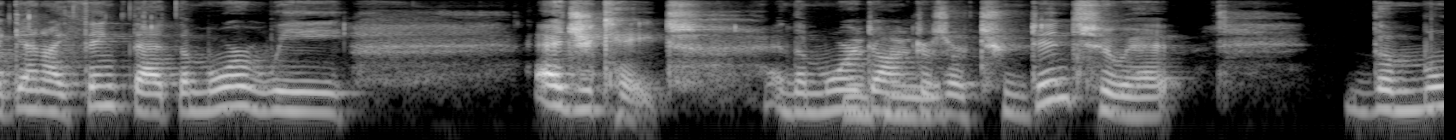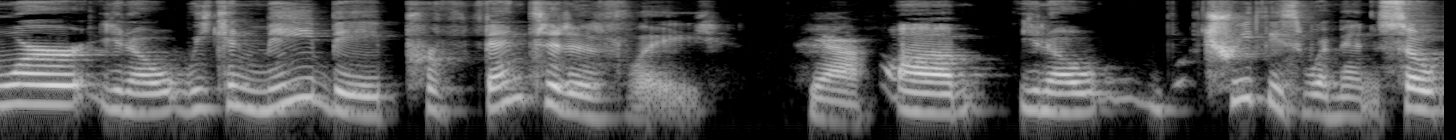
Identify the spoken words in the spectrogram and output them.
again i think that the more we educate and the more mm-hmm. doctors are tuned into it the more you know we can maybe preventatively yeah. Um, you know treat these women. So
